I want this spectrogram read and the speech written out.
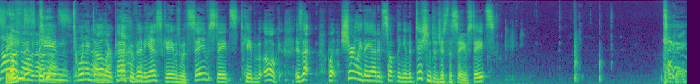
No, Save no, no, states? no. Fifteen twenty dollar no. pack of NES games with save states capable. Oh, is that? But surely they added something in addition to just the save states. Okay.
